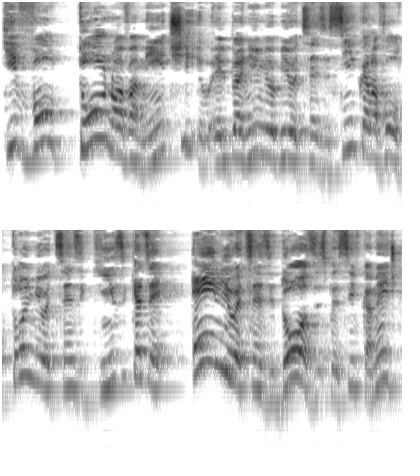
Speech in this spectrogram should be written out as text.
que voltou novamente. Ele baniu em 1805, ela voltou em 1815. Quer dizer, em 1812, especificamente,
